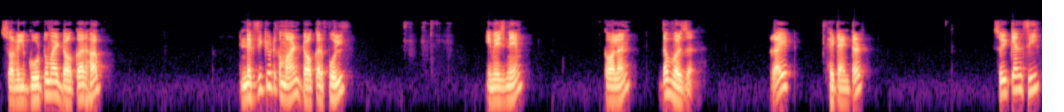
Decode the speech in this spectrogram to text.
So I will go to my Docker hub and execute command docker pull image name colon the version. Right? Hit enter. So you can see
